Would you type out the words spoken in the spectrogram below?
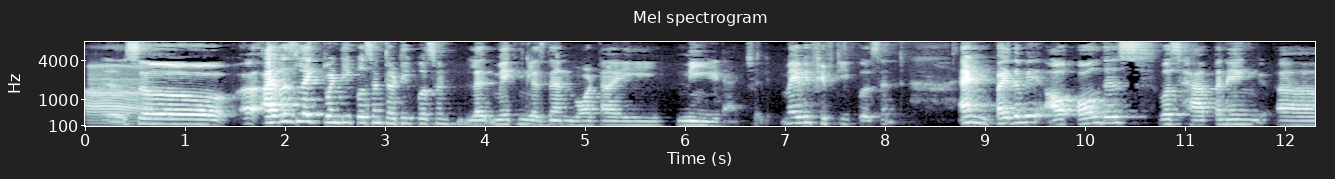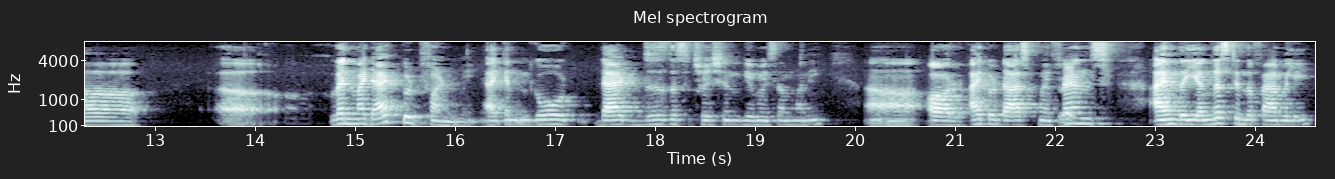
Ah. so uh, I was like 20%, 30% le- making less than what I need actually, maybe 50%. And by the way, all, all this was happening. Uh, uh, when my dad could fund me, I can go, Dad, this is the situation, give me some money. Uh, or I could ask my Right. friends. I'm the youngest in the family.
